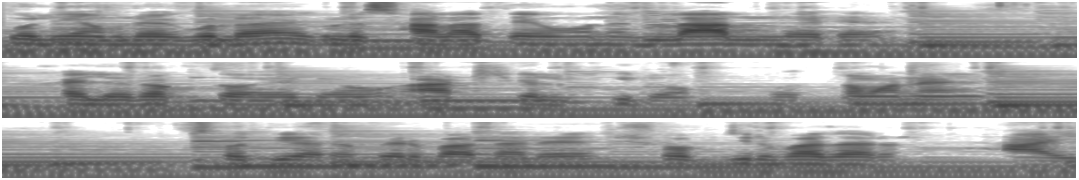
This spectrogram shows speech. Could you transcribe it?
বলি আমরা এগুলো এগুলো সালাতে অনেক লাল এটা খাইলে রক্ত হয়, এটাও আট সেল কিলো। বর্তমানে সৌদি আরবের বাজারে সবজির বাজার হাই।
